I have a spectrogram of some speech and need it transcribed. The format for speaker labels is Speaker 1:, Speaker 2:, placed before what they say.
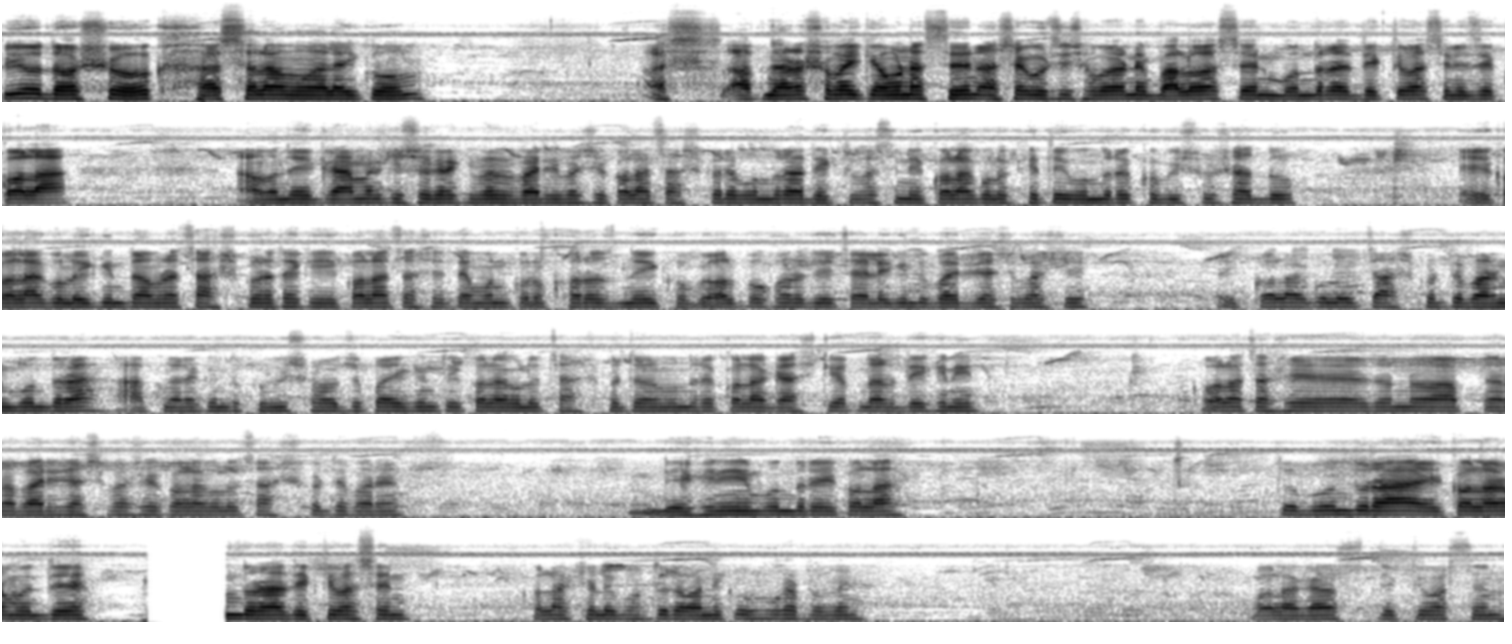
Speaker 1: প্রিয় দর্শক, আসসালামু আলাইকুম। আপনারা সবাই কেমন আছেন? আশা করছি সবাই অনেক ভালো আছেন। বন্ধুরা দেখতে পাচ্ছেন এই যে কলা। আমাদের গ্রামের কৃষকরা কীভাবে বাড়ির পাশে কলা চাষ করে, বন্ধুরা দেখতে পাচ্ছেন এই কলাগুলো খেতে বন্ধুরা খুবই সুস্বাদু। এই কলাগুলোই কিন্তু আমরা চাষ করে থাকি। এই কলা চাষে তেমন কোনো খরচ নেই খুবই অল্প খরচে। চাইলে কিন্তু বাড়ির আশেপাশে এই কলাগুলো চাষ করতে পারেন বন্ধুরা। আপনারা কিন্তু খুবই সহজ উপায়ে কিন্তু এই কলাগুলো চাষ করতে পারেন। বন্ধুরা, কলা গাছটি আপনারা দেখে নিন। কলা চাষের জন্য আপনারা বাড়ির আশেপাশে কলাগুলো চাষ করতে পারেন। দেখে নিন বন্ধুরা এই কলা। তো বন্ধুরা, এই কলার মধ্যে বন্ধুরা দেখতে পাচ্ছেন, কলা খেলে বন্ধুরা অনেক উপকার পাবেন। কলা গাছ দেখতে পাচ্ছেন।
